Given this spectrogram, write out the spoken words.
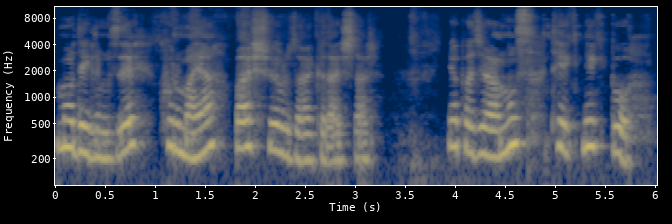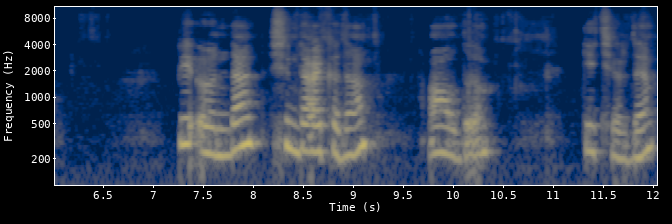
modelimizi kurmaya başlıyoruz arkadaşlar. Yapacağımız teknik bu. Bir önden şimdi arkadan aldım. Geçirdim.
